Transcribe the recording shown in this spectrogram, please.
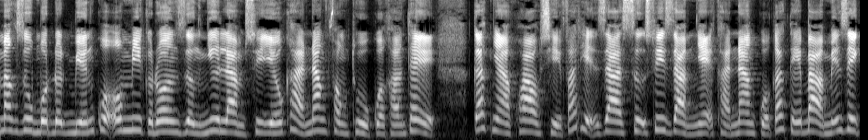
Mặc dù một đột biến của Omicron dường như làm suy yếu khả năng phòng thủ của kháng thể, các nhà khoa học chỉ phát hiện ra sự suy giảm nhẹ khả năng của các tế bào miễn dịch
